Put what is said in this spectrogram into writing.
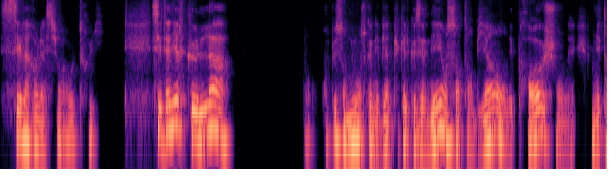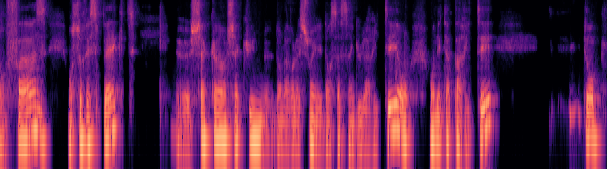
c'est la relation à autrui. C'est-à-dire que là en plus, nous, on se connaît bien depuis quelques années, on s'entend bien, on est proche, on est, on est en phase, on se respecte. Euh, chacun, chacune dans la relation et dans sa singularité, on, on, est à parité. Donc,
